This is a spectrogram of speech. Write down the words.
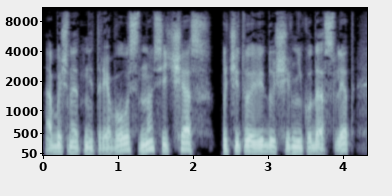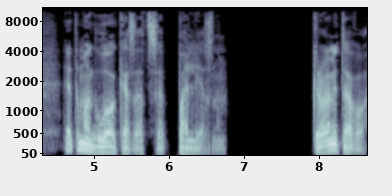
Обычно это не требовалось, но сейчас, учитывая ведущий в никуда след, это могло оказаться полезным. Кроме того,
